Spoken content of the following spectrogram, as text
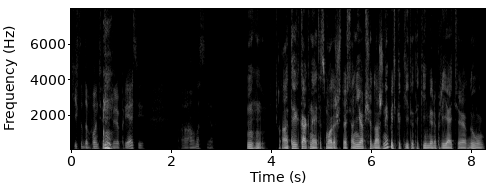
Каких-то дополнительных мероприятий а, у нас нет. Мгм. А ты как на это смотришь? То есть они вообще должны быть какие-то такие мероприятия? Ну,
